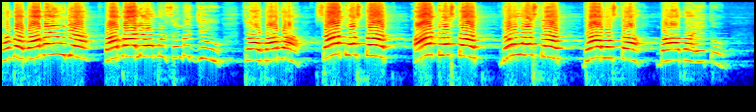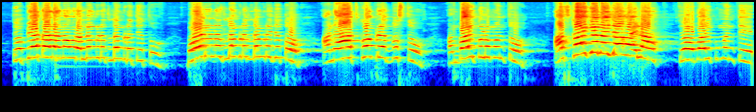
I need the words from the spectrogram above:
थांबा बाबा येऊ द्या बाबा आले आपण संगत जेऊ तेव्हा बाबा सात वाजतात आठ वाजतात नऊ वाजतात दहा वाजता बाबा येतो तो पेताडा नवरा लंगडत लंगडत येतो बाहेरूनच लंगडत लंगडत येतो आणि आज कोपऱ्यात बसतो. आणि बायकोला म्हणतो आज काय केलंय जेवायला? तेव्हा बायको म्हणते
